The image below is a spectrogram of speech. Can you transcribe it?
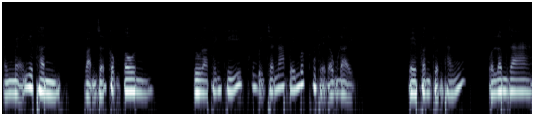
mạnh mẽ như thần, vạn giới cộng tôn. Dù là thánh khí cũng bị chấn áp đến mức không thể động đậy. Về phần chuẩn thánh của lâm gia,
